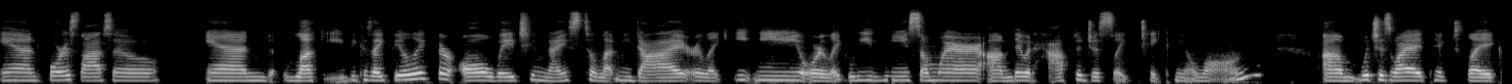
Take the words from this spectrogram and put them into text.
and Forrest Lasso and Lucky because I feel like they're all way too nice to let me die or like eat me or like leave me somewhere. Um, they would have to just like take me along, um, which is why I picked like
